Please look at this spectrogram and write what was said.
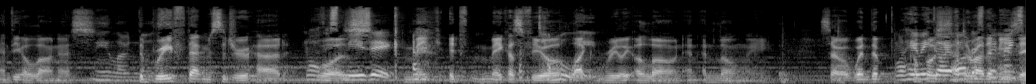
And the aloneness. The aloneness. The brief that Mr. Drew had Oh, was music. make it make us feel like really alone and, and lonely. So when the Well, here we composers go. had Oh, to this write the music,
